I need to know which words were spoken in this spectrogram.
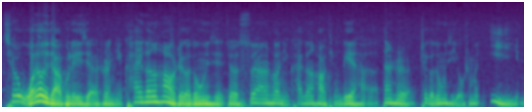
其实我有一点不理解，是你开根号这个东西，就虽然说你开根号挺厉害的，但是这个东西有什么意义吗？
